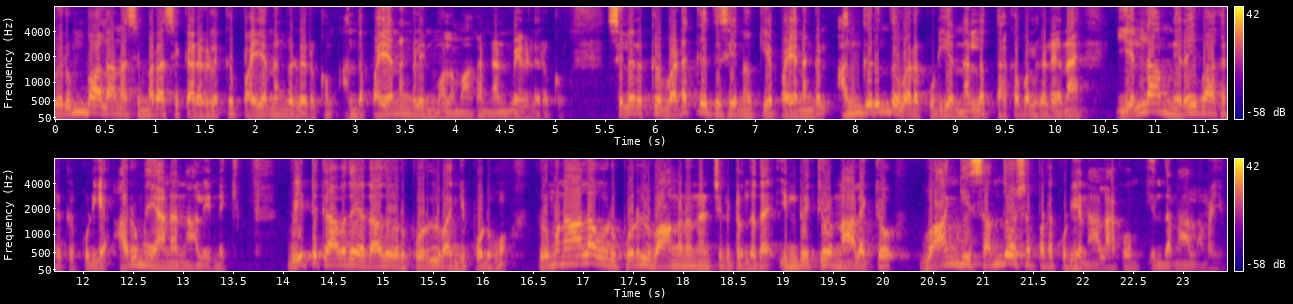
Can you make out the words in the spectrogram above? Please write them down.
பெரும்பாலான சிம்மராசிக்காரர்களுக்கு பயணங்கள் இருக்கும். அந்த பயணங்களின் மூலமாக நன்மைகள் இருக்கும். சிலருக்கு வடக்கு திசை நோக்கிய பயணங்கள் அங்கிருந்து வரக்கூடிய நல்ல தகவல்கள் என எல்லாம் நிறைவாக இருக்கக்கூடிய அருமையான நாள் இன்னைக்கு. வீட்டுக்காவது ஏதாவது ஒரு பொருள் வாங்கி போடுவோம். ரொம்ப நாளாக ஒரு பொருள் வாங்கணும்னு நினச்சிக்கிட்டு இருந்ததை இன்றைக்கோ நாளைக்கோ வாங்கி சந்தோஷப்படக்கூடிய நாளாகவும் இந்த நாள் அமையும்.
